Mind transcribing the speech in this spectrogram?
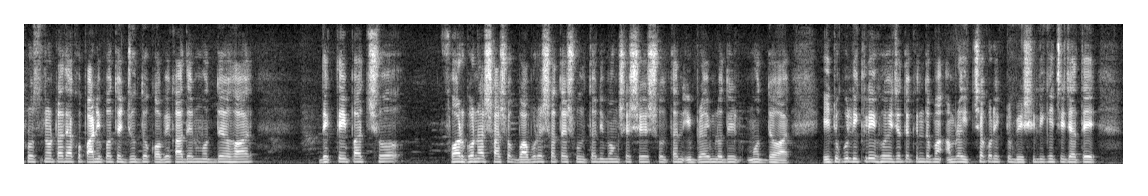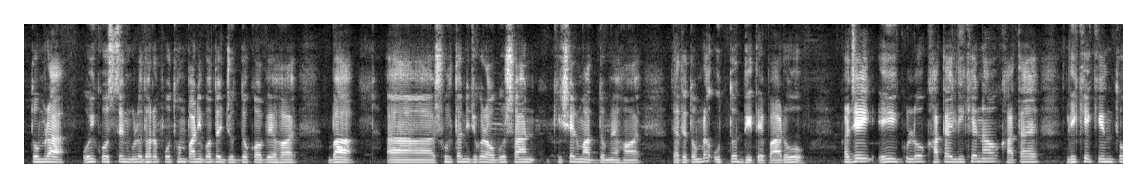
প্রশ্নটা দেখো, পানিপথের যুদ্ধ কবে কাদের মধ্যে হয়? দেখতেই পাচ্ছ, ফরগনার শাসক বাবরের সাথে সুলতানি বংশের শেষ সুলতান ইব্রাহিম লোদির মধ্যে হয়। এইটুকু লিখলেই হয়ে যেত, কিন্তু আমরা ইচ্ছা করে একটু বেশি লিখেছি যাতে তোমরা ওই কোশ্চেনগুলো ধরো, প্রথম পানিপথের যুদ্ধ কবে হয় বা সুলতানি যুগের অবসান কিসের মাধ্যমে হয়, যাতে তোমরা উত্তর দিতে পারো। কাজেই এইগুলো খাতায় লিখে নাও, খাতায় লিখে কিন্তু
